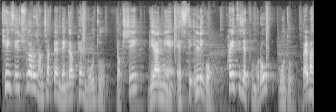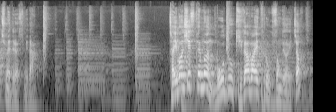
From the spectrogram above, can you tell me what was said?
케이스에 추가로 장착된 냉각팬 모두 역시 리안리의 ST120 화이트 제품으로 모두 깔맞춤해 드렸습니다 자 이번 시스템은 모두 기가바이트로 구성되어 있죠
